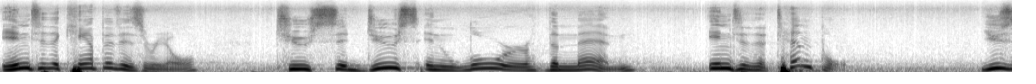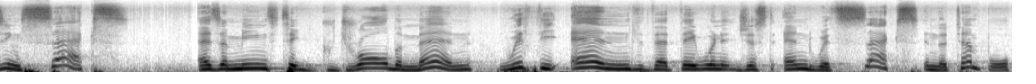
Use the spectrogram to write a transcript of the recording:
into the camp of Israel to seduce and lure the men into the temple, using sex as a means to draw the men with the end that they wouldn't just end with sex in the temple,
